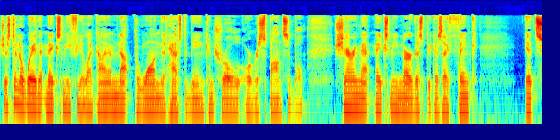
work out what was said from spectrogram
just in a way that makes me feel like I am not the one that has to be in control or responsible. Sharing that makes me nervous because I think it's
